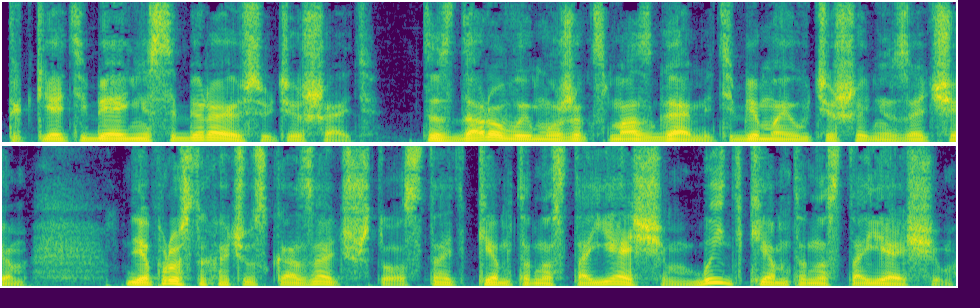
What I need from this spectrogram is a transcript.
«Так я тебя и не собираюсь утешать. Ты здоровый мужик с мозгами, тебе мои утешения зачем? Я просто хочу сказать, что стать кем-то настоящим, быть кем-то настоящим,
